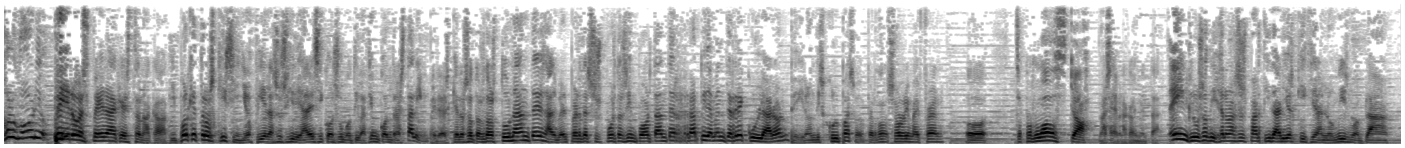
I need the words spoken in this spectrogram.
¡Holgorio! Pero espera que esto no acaba aquí, porque Trotsky siguió fiel a sus ideales y con su motivación contra Stalin. Pero es que los otros dos tunantes, al ver perder sus puestos importantes, rápidamente recularon, pidieron disculpas, oh, perdón, sorry my friend, o... no sé, me la acabo de inventar. E incluso dijeron a sus partidarios que hicieran lo mismo, en plan,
